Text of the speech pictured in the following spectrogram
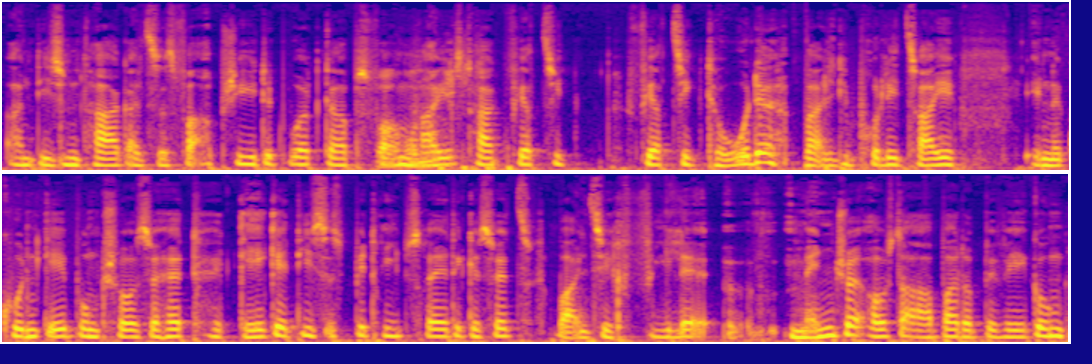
An diesem Tag, als es verabschiedet wurde, gab es vor dem Reichstag 40 40 Tote, weil die Polizei in eine Kundgebung geschossen hat gegen dieses Betriebsrätegesetz, weil sich viele äh, Menschen aus der Arbeiterbewegung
